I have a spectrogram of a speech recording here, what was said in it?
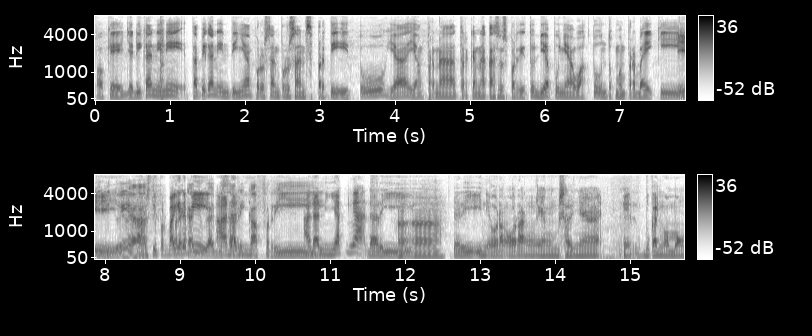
Oke, jadi kan ini tapi kan intinya perusahaan-perusahaan seperti itu ya yang pernah terkena kasus seperti itu dia punya waktu untuk memperbaiki Iya, gitu ya. harus diperbaiki, Mereka tapi juga bisa ada recovery. ada niat nggak dari Heeh. dari ini orang-orang yang misalnya eh, bukan ngomong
